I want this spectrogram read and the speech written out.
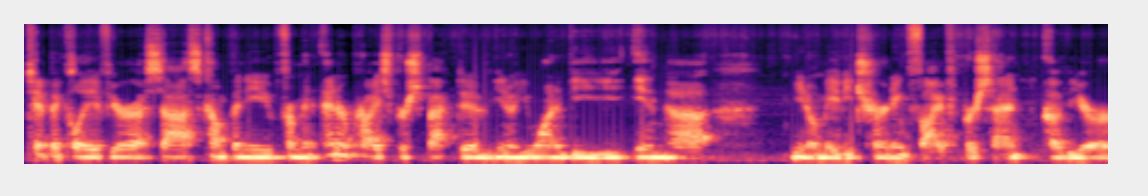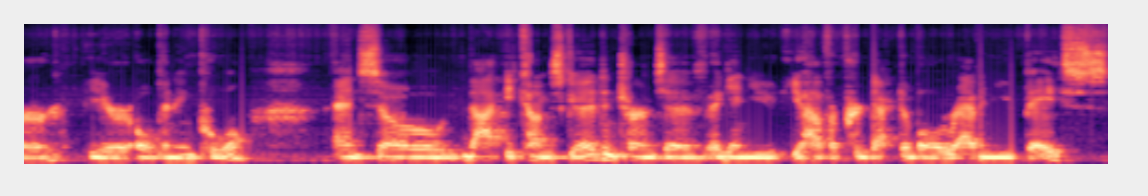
typically if you're a saas company from an enterprise perspective you know you want to be in the you know maybe churning 5% of your your opening pool. And so that becomes good in terms of again you you have a predictable revenue base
